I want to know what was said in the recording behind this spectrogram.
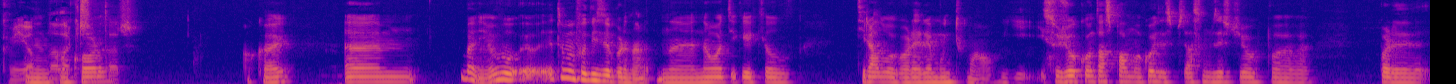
com Miguel, hum, nada concordo. a acrescentar. Ok. Um, bem, eu, vou, eu, eu, também vou dizer Bernardo, na, na ótica que ele tirá-lo agora era muito mau. E, e, se o jogo contasse para alguma coisa, se precisássemos deste jogo para, para,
